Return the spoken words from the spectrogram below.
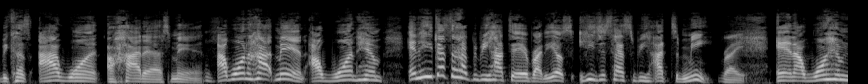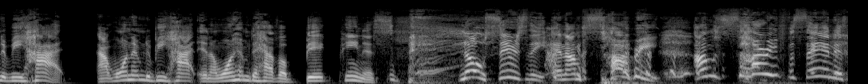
because I want a hot ass man. I want a hot man. I want him and he doesn't have to be hot to everybody else. He just has to be hot to me Right. and I want him to be hot. I want him to be hot, and I want him to have a big penis. no, seriously, and I'm sorry. I'm sorry for saying this.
